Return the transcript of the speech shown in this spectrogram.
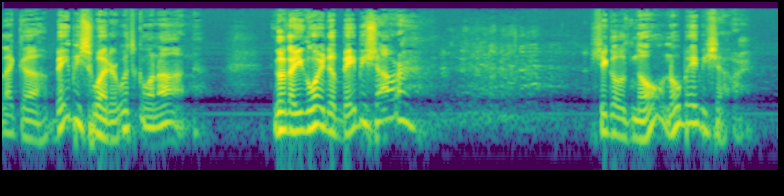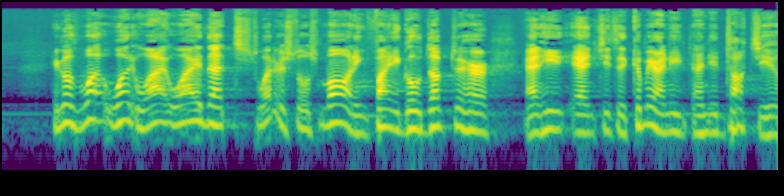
like a baby sweater. What's going on? He goes, Are you going to a baby shower? She goes, No, no baby shower. He goes, What, what, why, why that sweater is so small? And he finally goes up to her, and he, and she said, Come here, I need, I need to talk to you.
